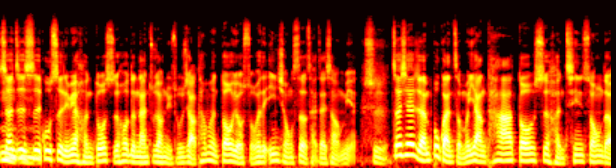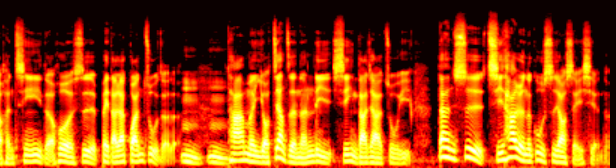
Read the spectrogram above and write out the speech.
甚至是故事里面很多时候的男主角、女主角，他们都有所谓的英雄色彩在上面。是这些人不管怎么样，他都是很轻松的、很轻易的，或者是被大家关注着的。嗯嗯，他们有这样子的能力吸引大家的注意，但是其他人的故事要谁写呢？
